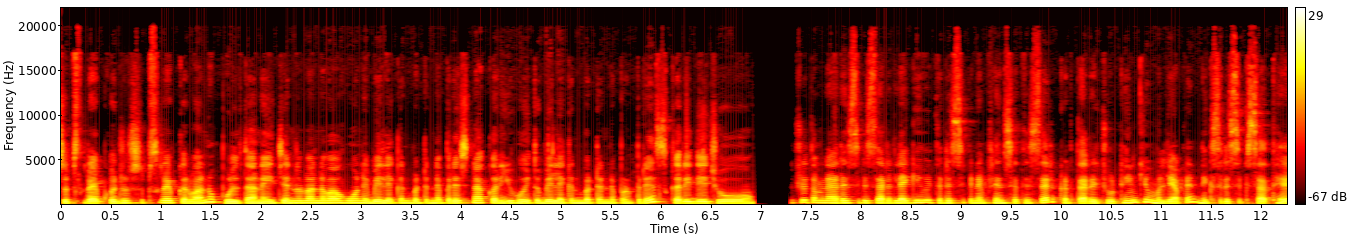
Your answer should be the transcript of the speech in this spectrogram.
સબસ્ક્રાઈબ કરજો. સબસ્ક્રાઈબ કરવાનું ભૂલતા નહીં. ચેનલમાં નવા હો અને બેલેકન બટનને પ્રેસ ના કર્યું હોય તો બેલેકન બટનને પણ પ્રેસ કરી દેજો. જો તમને આ રેસીપી સારી લાગી હોય તો રેસીપીને ફ્રેન્ડ સાથે શેર કરતા રહેજો. થેન્ક યુ મળીએ આપણે નેક્સ્ટ રેસીપી સાથે.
